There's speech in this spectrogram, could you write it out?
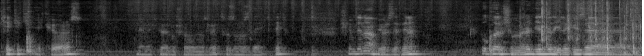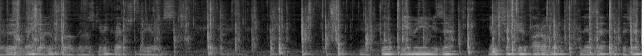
kekik ekiyoruz. Evet görmüş olduğunuz gibi tuzumuzu da ektik. Şimdi ne yapıyoruz efendim? Bu karışımları birbiriyle güzelce böyle görmüş olduğunuz gibi karıştırıyoruz. Evet, bu yemeğimize gerçek bir aroma, lezzet katacak.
